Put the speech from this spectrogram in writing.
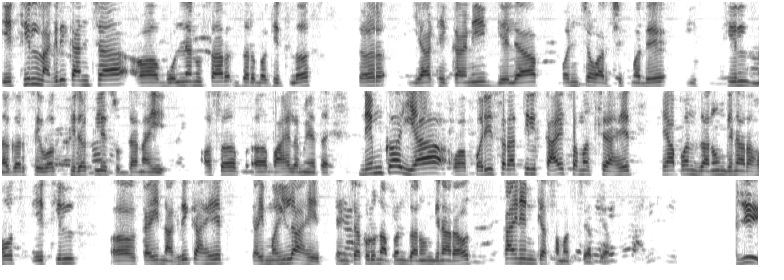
येथील नागरिकांच्या बोलण्यानुसार जर बघितलं तर या ठिकाणी गेल्या पंचवार्षिकमध्ये येथील नगरसेवक फिरकले सुद्धा नाही असं पाहायला मिळत आहे. नेमकं या परिसरातील काय समस्या आहेत हे आपण जाणून घेणार आहोत. येथील काही नागरिक आहेत काही महिला आहेत त्यांच्याकडून आपण जाणून घेणार आहोत. काय नेमक्या समस्या त्या जी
